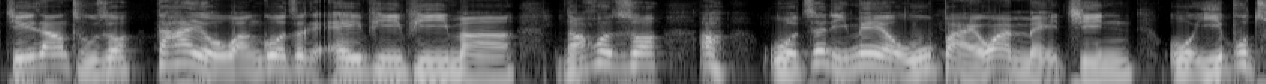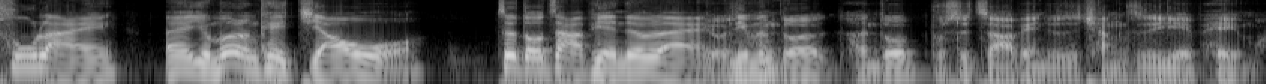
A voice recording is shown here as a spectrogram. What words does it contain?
截一张图说，大家有玩过这个 A P P 吗？然后或者说，哦，我这里面有五百万美金，我移不出来，哎，有没有人可以教我？这都诈骗，对不对？你们很多很多不是诈骗，就是强制业配嘛。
